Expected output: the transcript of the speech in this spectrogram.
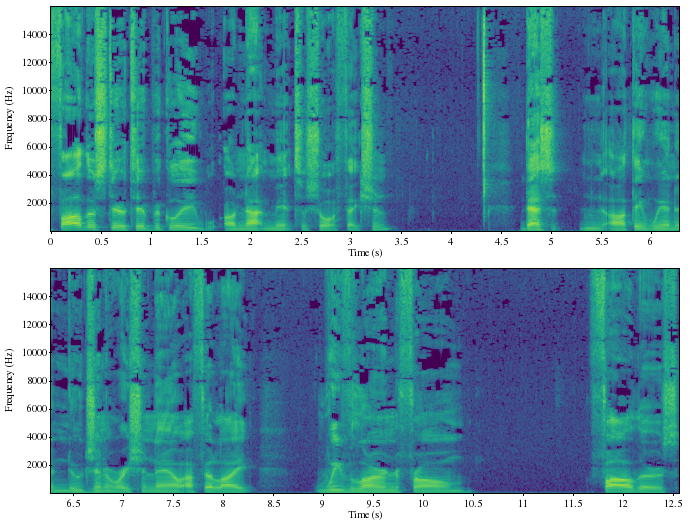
fathers stereotypically are not meant to show affection. That's I think we're in a new generation now. I feel like we've learned from fathers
